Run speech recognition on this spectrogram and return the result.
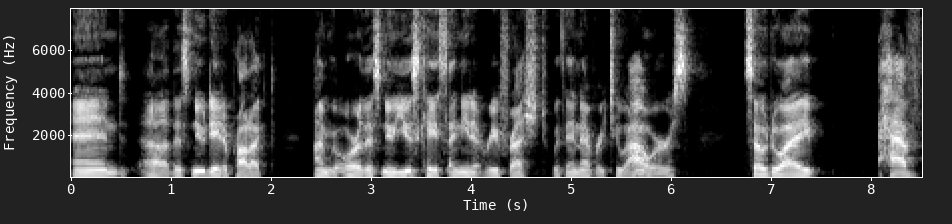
and uh, this new data product i'm or this new use case i need it refreshed within every two hours. So do i have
